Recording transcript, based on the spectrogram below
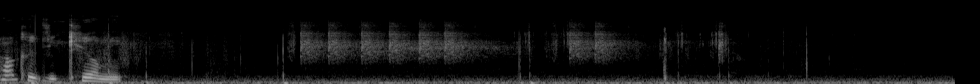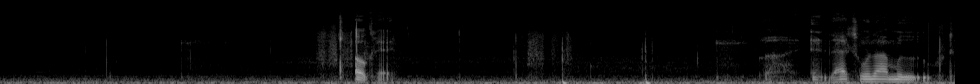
how could you kill me? Okay. And that's when I moved.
